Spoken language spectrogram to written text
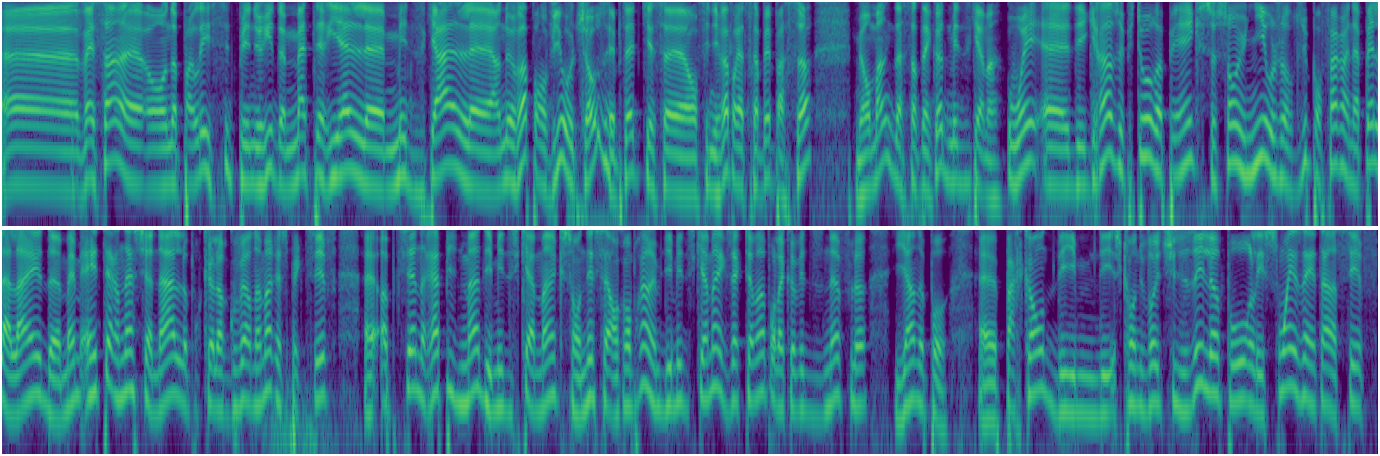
Euh, Vincent, euh, on a parlé ici de pénurie de matériel médical. En Europe, on vit autre chose et peut-être que ça- on finira par être frappé par ça, mais on manque dans certains cas de médicaments. Oui, des grands hôpitaux européens qui se sont unis aujourd'hui pour faire un appel à l'aide, même international, là, pour que leurs gouvernements respectifs obtiennent rapidement des médicaments qui sont nécessaires. On comprend, hein, des médicaments exactement pour la COVID-19, là, il n'y en a pas. Par contre, ce qu'on va utiliser là, pour les soins intensifs,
